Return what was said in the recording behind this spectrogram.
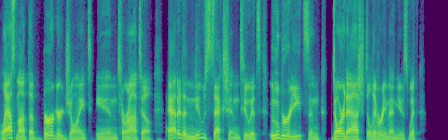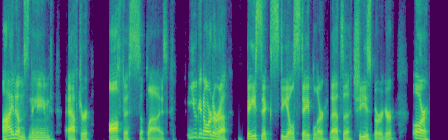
Last month, a burger joint in Toronto added a new section to its Uber Eats and DoorDash delivery menus with items named after office supplies. You can order a basic steel stapler, that's a cheeseburger, or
